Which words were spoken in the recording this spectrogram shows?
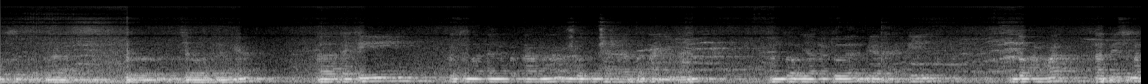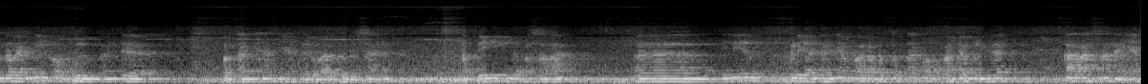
Atas jawabannya. Uh, tadi kesempatan yang pertama untuk bicara pertanyaan, untuk yang kedua biar nanti untuk Ahmad. Tapi sementara ini kok belum ada pertanyaan ya lewat tulisan. Tapi nggak masalah. Uh, ini kelihatannya para peserta kok pada melihat ke arah sana ya.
